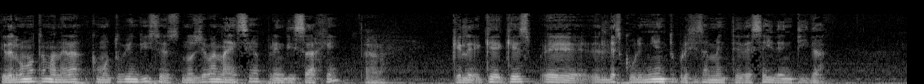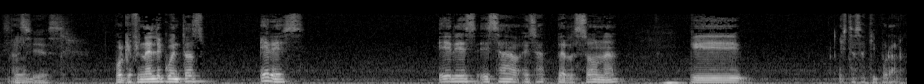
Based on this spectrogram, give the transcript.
que de alguna otra manera, como tú bien dices, nos llevan a ese aprendizaje. Claro. Que, que, es eh, el descubrimiento precisamente de esa identidad. Así es. Porque al final de cuentas, eres, eres esa, esa persona que estás aquí por algo.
